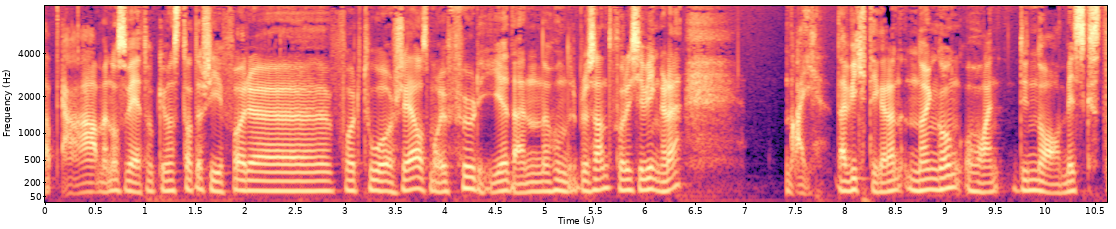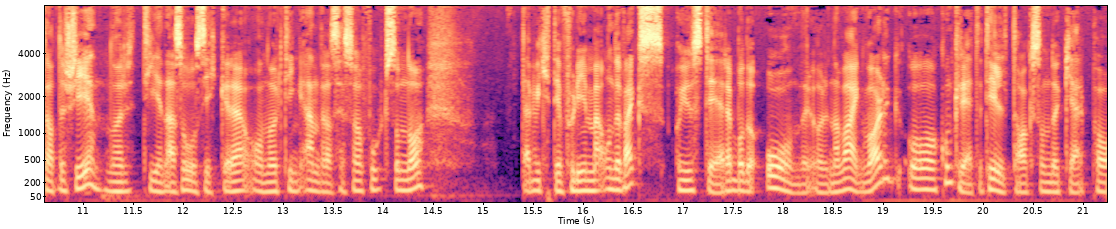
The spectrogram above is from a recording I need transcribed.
at ja, men vi vedtok jo en strategi for, eh, for to år siden, vi må vi følge den 100% for å ikke vingle. Nei, det er viktigere enn noen gang å ha en dynamisk strategi når tidene er så usikre og når ting endrer seg så fort som nå. Det er viktig for de med underveks å justere både overordna veivalg og konkrete tiltak som dere gjør på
